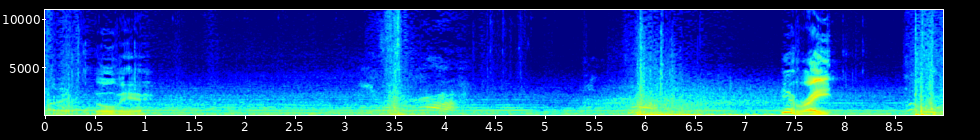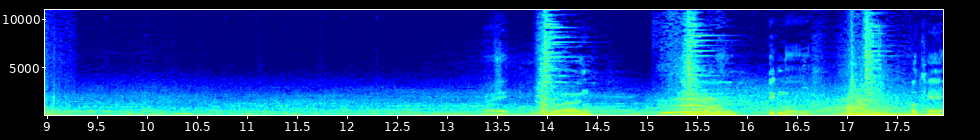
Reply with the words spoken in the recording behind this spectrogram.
Alright, go over here. You're right. Alright, one, two, big move. Okay.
